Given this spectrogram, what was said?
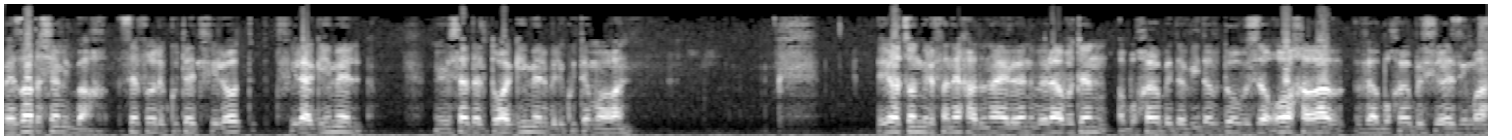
בעזרת השם מטבח, ספר ליקוטי תפילות, תפילה ג', מיוסד על תורה ג' בליקוטי מוהר"ן. יהי רצון מלפניך, אדוני אלוהינו ואלוהי אבותינו, הבוחר בדוד עבדו וזרעו אחריו, והבוחר בשירי זמרה.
